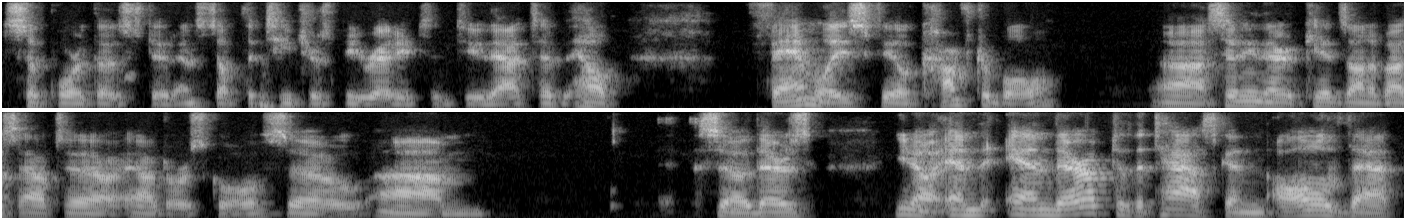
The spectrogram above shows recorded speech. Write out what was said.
support those students, to help the teachers be ready to do that, to help families feel comfortable uh, sending their kids on a bus out to outdoor school. So, um, so there's, you know, and and they're up to the task, and all of that,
